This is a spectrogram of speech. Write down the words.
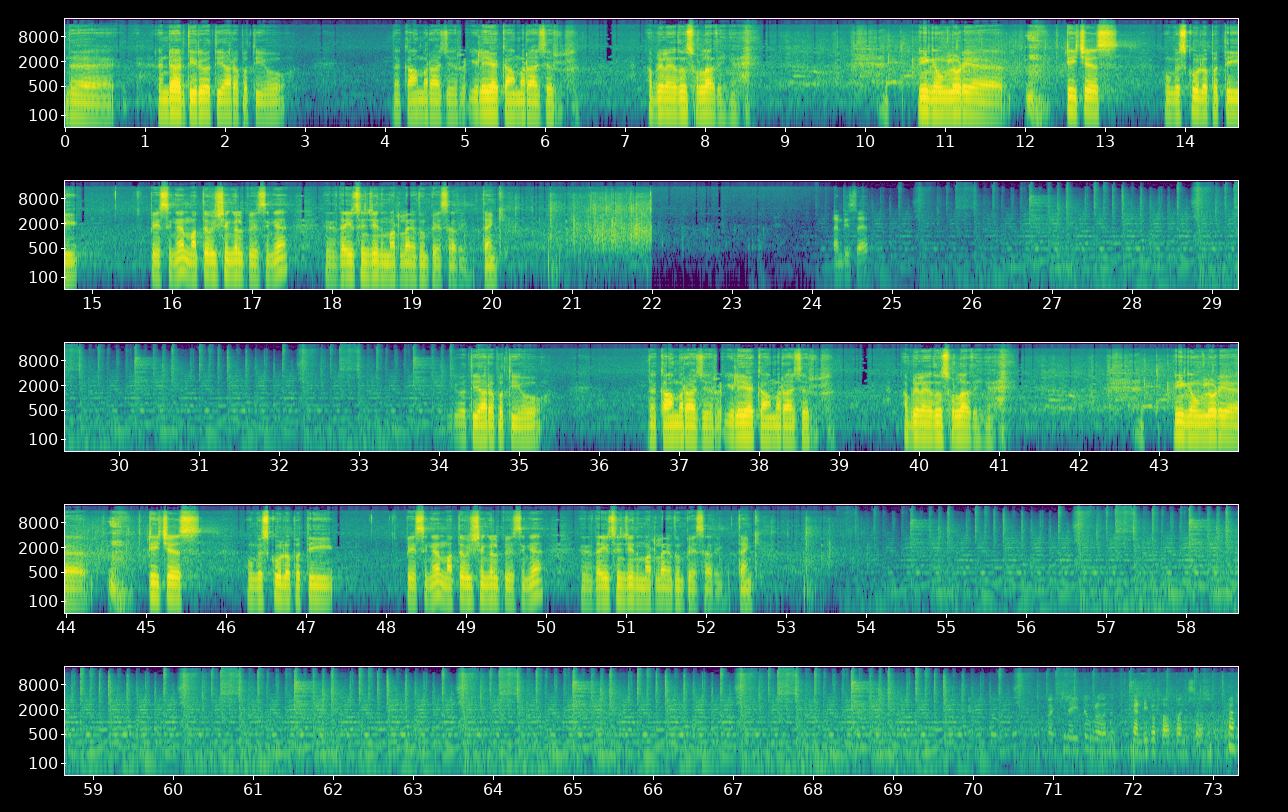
இந்த ரெண்டாயிரத்தி இருபத்தி ஆறை பற்றியோ இந்த காமராஜர் இளைய காமராஜர் அப்படிலாம் எதுவும் சொல்லாதீங்க. நீங்கள் உங்களுடைய டீச்சர்ஸ் உங்கள் ஸ்கூலை பற்றி பேசுங்க மற்ற விஷயங்கள் பேசுங்க. இது தயவு செஞ்சு இந்த மாதிரிலாம் எதுவும் பேசாதீங்க. தேங்க்யூ நன்றி சார். இருபத்தி ஆறை பற்றியோ இந்த காமராஜர் இளைய காமராஜர் அப்படிலாம் எதுவும் சொல்லாதீங்க. நீங்கள் உங்களுடைய டீச்சர்ஸ் உங்கள் ஸ்கூலை பற்றி பேசுங்க மற்ற விஷயங்கள் பேசுங்க. தயவு செஞ்சு இந்த மாதிரிலாம் எதுவும் பேசாதீங்க. தேங்க்யூ சொல்லிட்டு உங்களை வந்து கண்டிப்பாக பார்ப்பாங்க சார்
